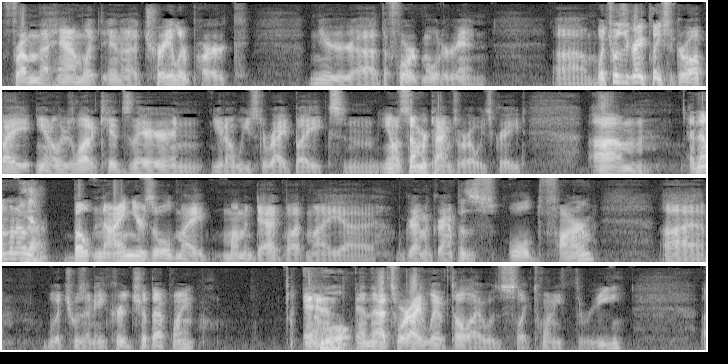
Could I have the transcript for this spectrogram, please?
from the hamlet in a trailer park near uh, the Fort Motor Inn, um, which was a great place to grow up. I, you know, there's a lot of kids there, and you know, we used to ride bikes, and you know, summer times were always great. Um, and then when I was Yeah. about nine years old, my mom and dad bought my uh, grandma and grandpa's old farm, uh, which was an acreage at that point. And, Cool. and that's where I lived till I was like 23. Uh,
